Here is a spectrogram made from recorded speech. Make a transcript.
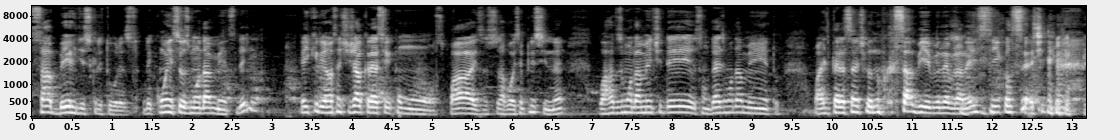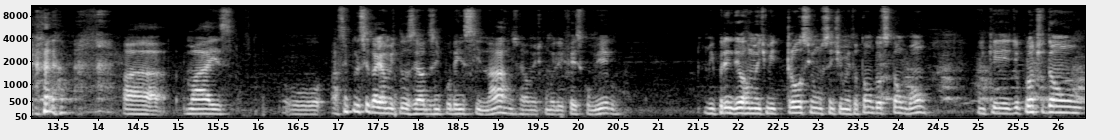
saber de escrituras, de conhecer os mandamentos. Desde, desde criança a gente já cresce como os pais, os avós sempre ensinam, né? Guarda os mandamentos de Deus, são dez mandamentos. Mas interessante que eu nunca sabia me lembrar nem cinco ou sete. ah, mas o, a simplicidade realmente dos Zeldas em poder ensinar, realmente como ele fez comigo, me prendeu, realmente me trouxe um sentimento tão doce, tão bom, em que de prontidão,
